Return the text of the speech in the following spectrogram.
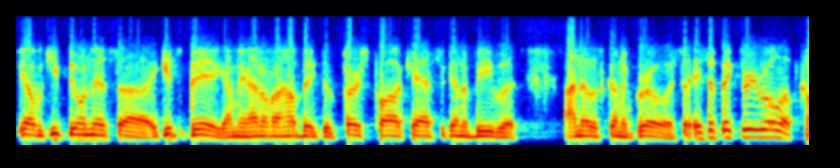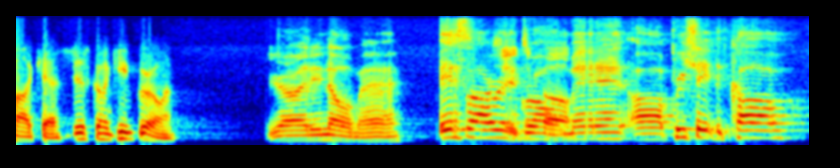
yeah, we keep doing this. Uh, it gets big. I mean, I don't know how big the first podcast is going to be, but I know it's going to grow. It's a, it's a big three roll up podcast. It's just going to keep growing. You already know, man. It's already grown, man. Uh, appreciate the call.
